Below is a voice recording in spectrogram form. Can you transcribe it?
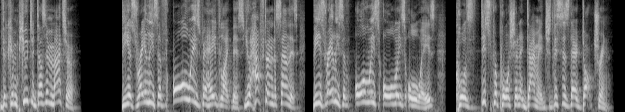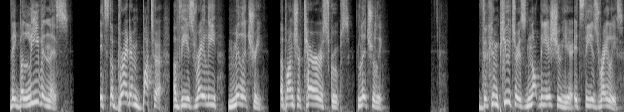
The computer doesn't matter. The Israelis have always behaved like this. You have to understand this. The Israelis have always, always, always caused disproportionate damage. This is their doctrine. They believe in this. It's the bread and butter of the Israeli military, a bunch of terrorist groups, literally. The computer is not the issue here, it's the Israelis.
